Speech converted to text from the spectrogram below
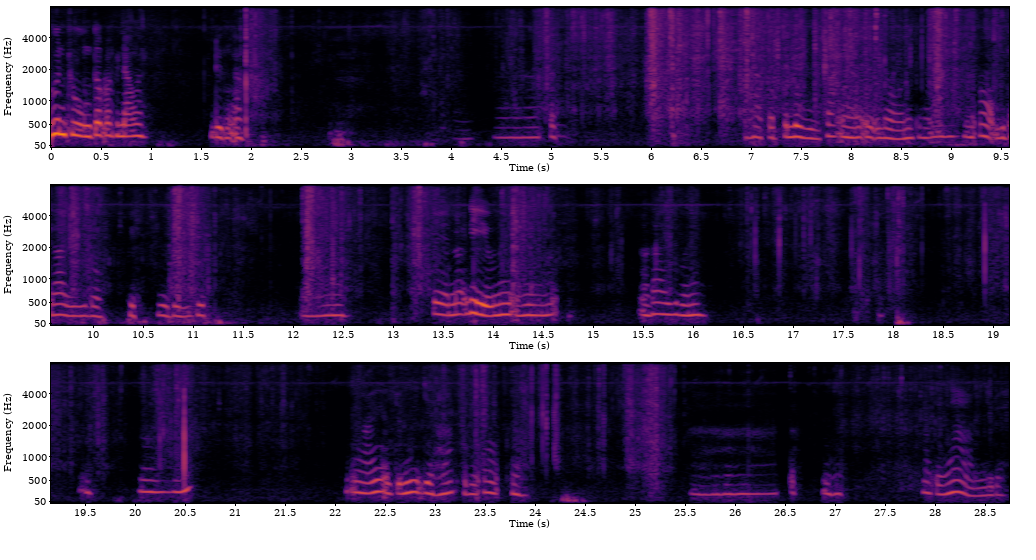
ขึ้นชูงตัวพี่น้องเอ้ยดึงเอาอ่าตึกหากระปลูสักเออเออดอนี่พี่น้องมันออกไม่ได้อยู่บ่ปิดอยู่ดีดิอ่ เตียนน้อยเดียวนึงเองเอาได้อยู่นี่ไงอาจจะมีจะฮักตรงนี้ออกเลยอ่าตะนี่มันก็งามอยู่เลย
